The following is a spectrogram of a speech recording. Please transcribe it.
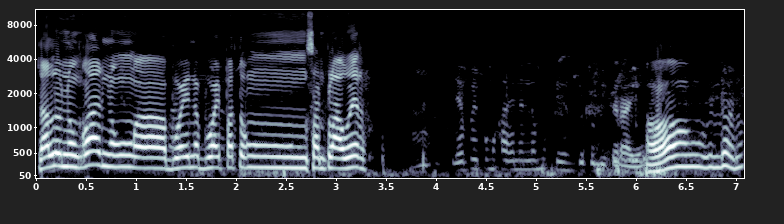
Lalo nung kan, nung ah, buhay na buhay pa tong sunflower. Yan po yung kumakain ng lamok yung tutubi karayo. Oo, oh, ganda no.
